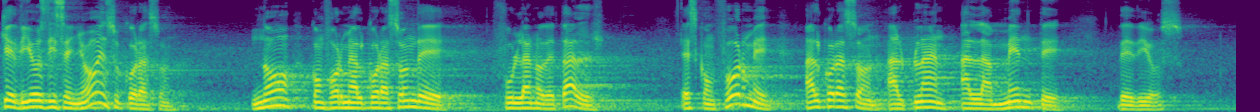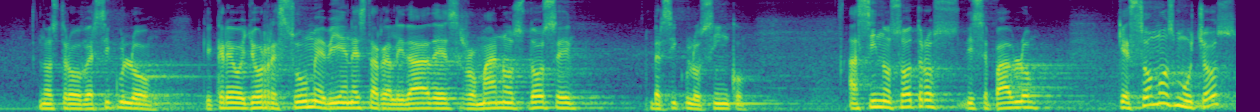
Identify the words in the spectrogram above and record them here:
que Dios diseñó en su corazón, no conforme al corazón de fulano de tal, es conforme al corazón, al plan, a la mente de Dios. Nuestro versículo que creo yo resume bien esta realidad es Romanos 12, versículo 5. Así nosotros, dice Pablo, que somos muchos,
